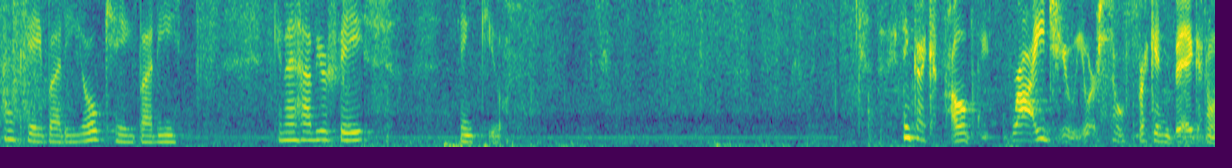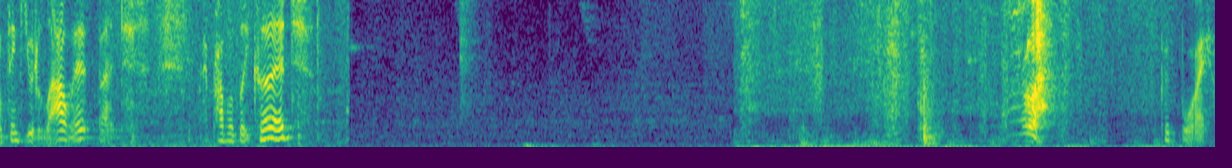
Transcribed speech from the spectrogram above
Okay, buddy. Okay, buddy. Can I have your face? Thank you. I think I could probably ride you. You are so freaking big. I don't think you'd allow it, but I probably could. Good boy.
